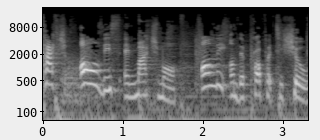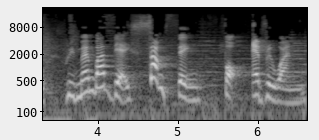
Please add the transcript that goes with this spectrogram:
Catch all this and much more only on the Property Show. Remember, there is something for everyone.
